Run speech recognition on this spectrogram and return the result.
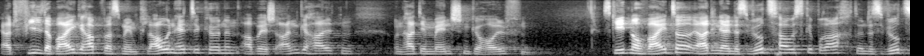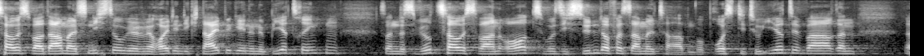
Er hat viel dabei gehabt, was man ihm klauen hätte können, aber er ist angehalten und hat dem Menschen geholfen. Es geht noch weiter, er hat ihn ja in das Wirtshaus gebracht und das Wirtshaus war damals nicht so, wie wenn wir heute in die Kneipe gehen und ein Bier trinken, sondern das Wirtshaus war ein Ort, wo sich Sünder versammelt haben, wo Prostituierte waren, äh,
